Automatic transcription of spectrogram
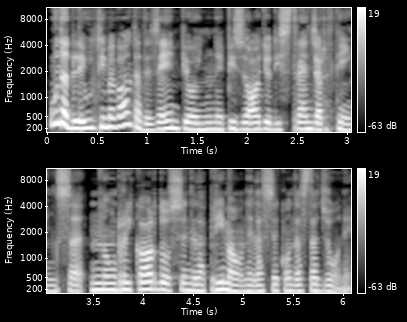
Una delle ultime volte, ad esempio, in un episodio di Stranger Things, non ricordo se nella prima o nella seconda stagione.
